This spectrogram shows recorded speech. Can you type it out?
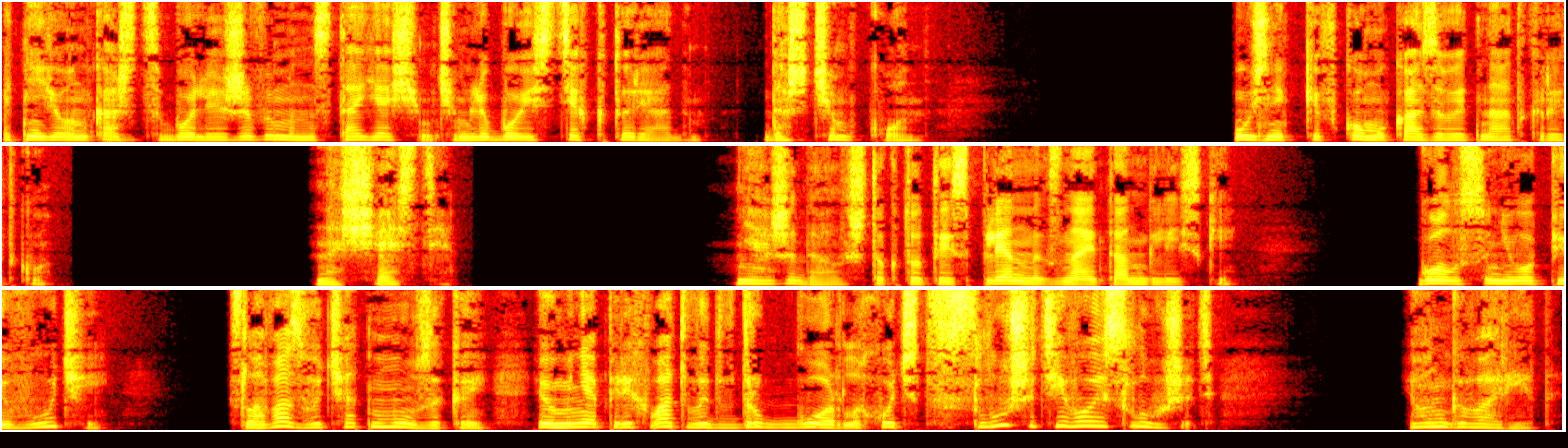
От нее он кажется более живым и настоящим, чем любой из тех, кто рядом, даже чем кон. Узник кивком указывает на открытку. На счастье. Не ожидал, что кто-то из пленных знает английский. Голос у него певучий, слова звучат музыкой, и у меня перехватывает вдруг горло, хочется слушать его и слушать. И он говорит.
